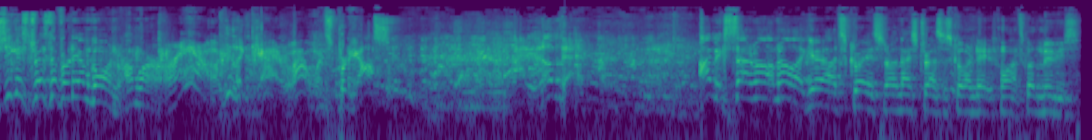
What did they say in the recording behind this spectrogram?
she gets dressed up for a day, I'm going, I'm going, wow, you like that? Wow, that's pretty awesome. I love that. I'm excited. I'm not like, yeah, it's great. It's a nice dress. Let's go on a date. Come on, let's go to the movies.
